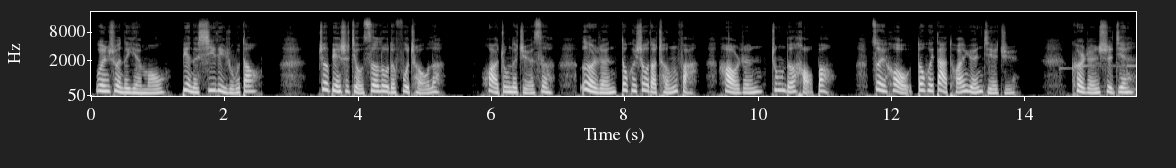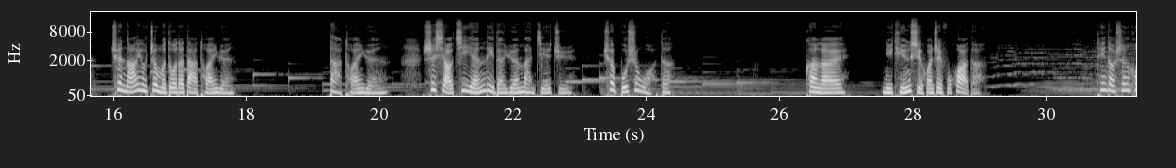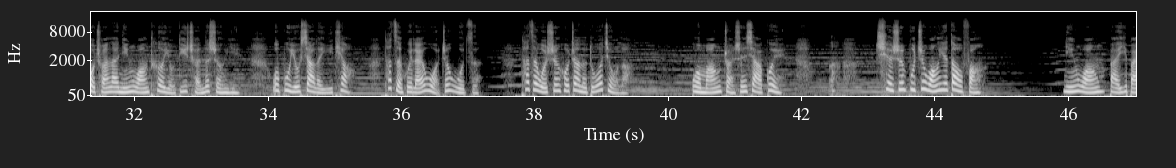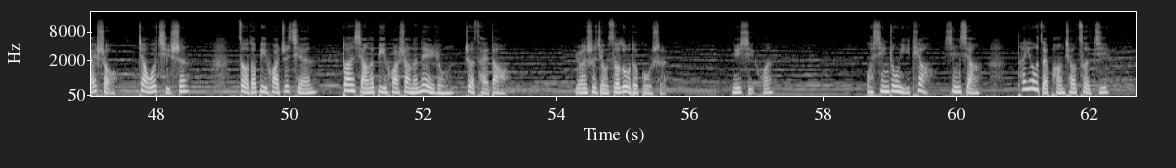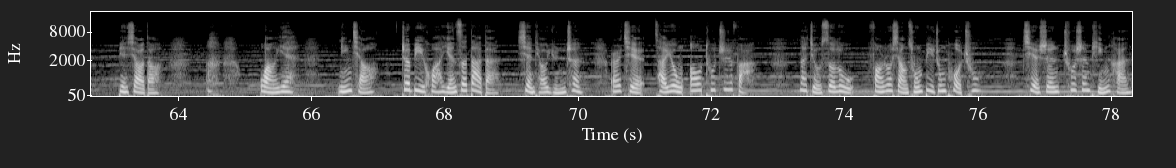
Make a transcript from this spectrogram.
温顺的眼眸变得犀利如刀。这便是九色鹿的复仇了。画中的角色，恶人都会受到惩罚，好人终得好报，最后都会大团圆结局。可人世间却哪有这么多的大团圆？大团圆是小七眼里的圆满结局，却不是我的。看来，你挺喜欢这幅画的。听到身后传来宁王特有低沉的声音，我不由吓了一跳。他怎会来我这屋子？他在我身后站了多久了？我忙转身下跪，妾身不知王爷到访。宁王摆一摆手，叫我起身，走到壁画之前，端详了壁画上的内容，这才道：“原是九色鹿的故事。”你喜欢？我心中一跳，心想，他又在旁敲侧击，便笑道：“王爷，您瞧，这壁画颜色大胆，线条匀称，而且采用凹凸织法。那九色鹿仿若想从壁中破出。妾身出身贫寒，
